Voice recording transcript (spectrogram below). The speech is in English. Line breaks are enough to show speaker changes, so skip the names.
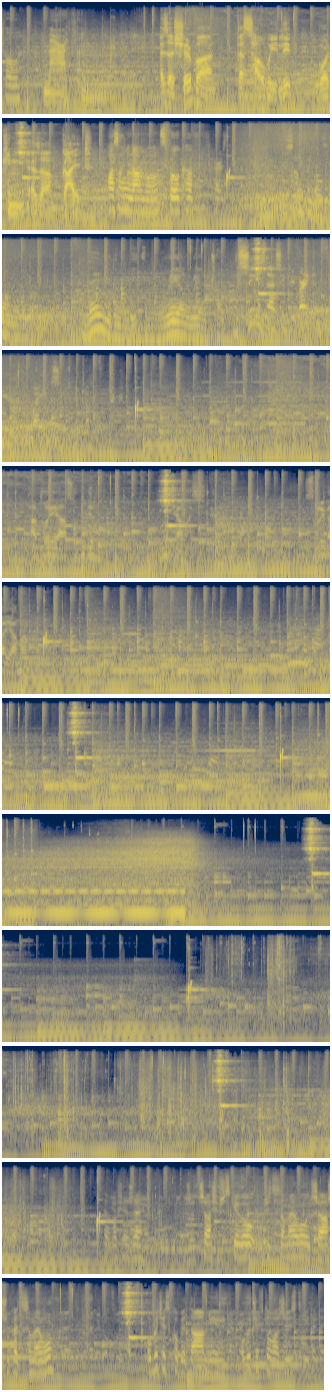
mental marathon.
As a Sherpa, that's how we live, working as a guide.
Pasang Lamu spoke of her
If something goes wrong with the boat, then you're going to be in real, real trouble.
The seas there seem to be very confused. The waves seem to be coming from everywhere.
たとえ遊びでも無茶はしないそれが山
Właśnie, że, że trzeba się wszystkiego uczyć samemu i trzeba szukać samemu. Obycie z kobietami, obycie w towarzystwie.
